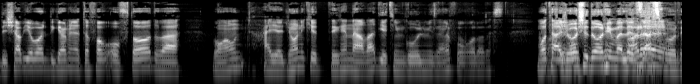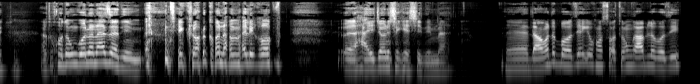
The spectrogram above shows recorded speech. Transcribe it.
دیشب یه بار دیگه این اتفاق افتاد و واقعا اون هیجانی که دقیقه 90 یه تیم گل می‌زنه فوق العاده است. ما تجربهش داریم و لذت آره. بردیم. البته خودمون گل رو نزدیم. تکرار کنم ولی خب. اه، هیجانش رو کشیدیم بعد. در مورد بازی اگه بخوام صحبت قبل بازی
